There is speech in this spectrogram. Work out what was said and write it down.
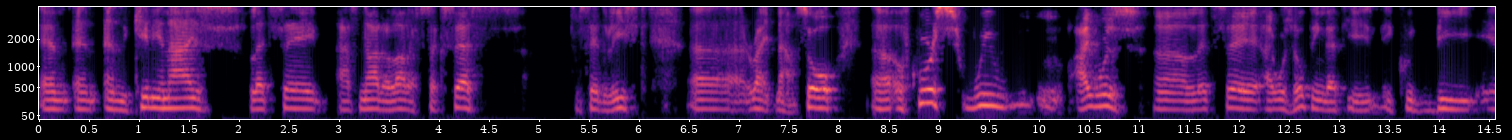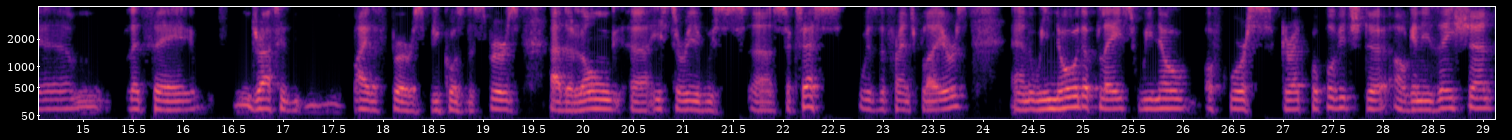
and and and Killian Hayes, let's say, has not a lot of success to say the least, uh, right now. So, uh, of course, we, I was, uh, let's say, I was hoping that he, he could be, um, let's say, drafted by the Spurs because the Spurs had a long uh, history with uh, success with the French players, and we know the place. We know, of course, Gregg Popovich, the organization,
